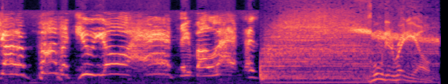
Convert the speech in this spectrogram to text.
gotta barbecue your ass in molasses! Wounded Radio.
